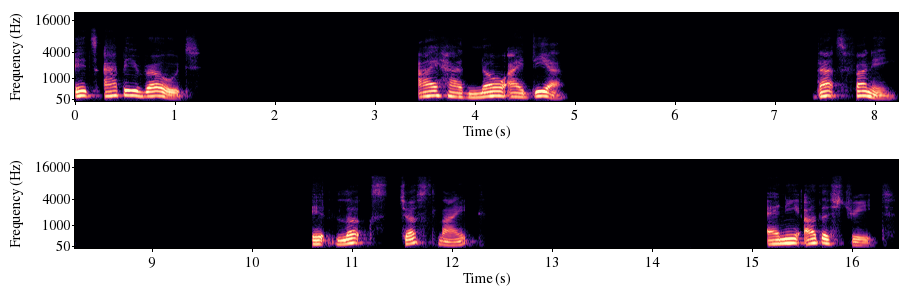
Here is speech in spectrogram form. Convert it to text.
it's Abbey Road. I had no idea. That's funny. It looks just like any other street.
